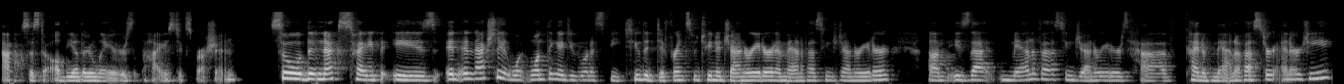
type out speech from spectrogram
access to all the other layers of the highest expression. So the next type is, and, and actually one thing I do want to speak to, the difference between a generator and a manifesting generator um, is that manifesting generators have kind of manifester energy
